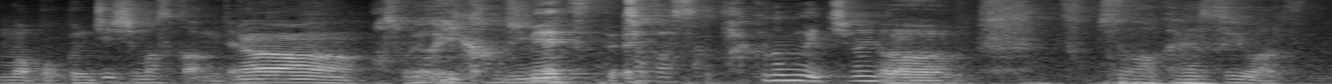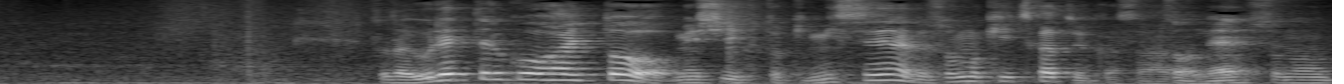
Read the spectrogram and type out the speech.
まあ僕んちしますかみたいな。ああそれがいいかもしれめっない。っつってちゃ助かる。宅飲みが一番いいからなうん。そっちの方が分かりやすいわっつって。そうだ売れてる後輩と飯行く時店選びそれも気使うというかさそうね。その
